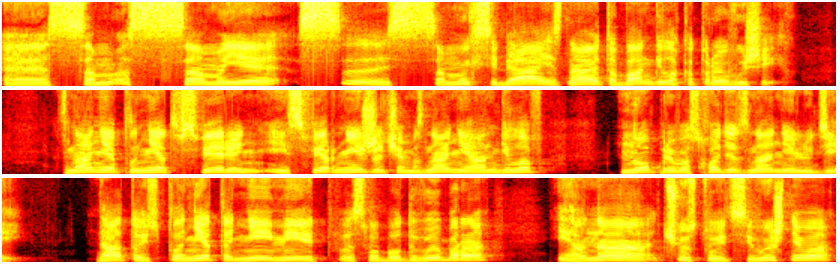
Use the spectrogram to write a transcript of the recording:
э, сам, самые, с, самых себя и знают об ангелах, которые выше их. Знание планет в сфере и сфер ниже, чем знание ангелов, но превосходит знание людей. Да, то есть планета не имеет свободы выбора, и она чувствует Всевышнего,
